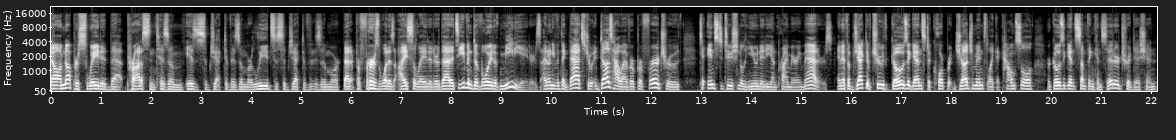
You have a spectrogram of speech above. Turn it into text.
Now, I'm not persuaded that Protestantism is subjectivism or leads to subjectivism or that it prefers what is isolated or that it's even devoid of mediators. I don't even think that's true. It does, however, prefer truth to institutional unity on primary matters. And if objective truth goes against a corporate judgment like a council or goes against something considered tradition,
